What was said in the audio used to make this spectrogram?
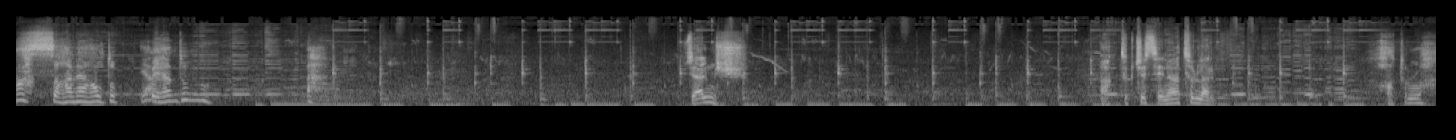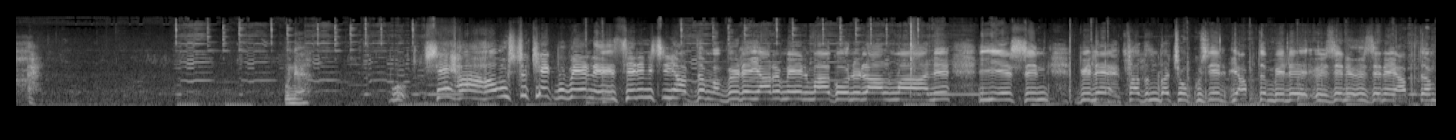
Ah, sahne aldım. Ya. Beğendin mi? Güzelmiş. Baktıkça seni hatırlarım. Hatırla. Bu ne? Bu şey ha havuçlu kek bu ben e, senin için yaptım. Böyle yarım elma gönül alma hani yersin. Böyle tadım da çok güzel yaptım böyle özene özene yaptım.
